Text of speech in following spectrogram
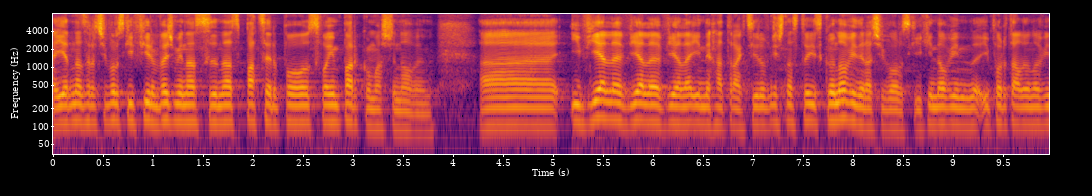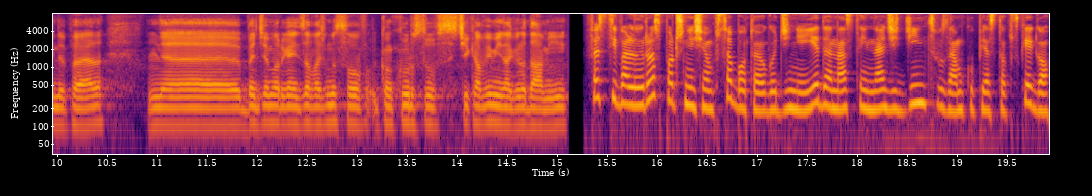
Jedna z raciborskich firm weźmie nas na spacer po swoim parku maszynowym. E, I wiele, wiele, wiele innych atrakcji. Również na stoisku nowin raciborskich i, nowin, i portalu nowiny.pl e, będziemy organizować mnóstwo konkursów z ciekawymi nagrodami. Festiwal rozpocznie się w sobotę o godzinie 11 na dziedzińcu Zamku Piastowskiego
